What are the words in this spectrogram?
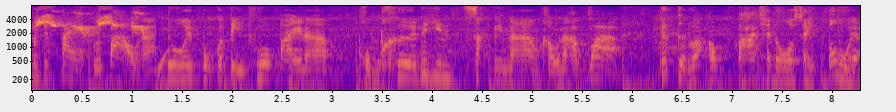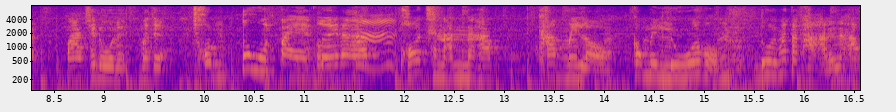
มันจะแตกหรือเปล่านะ โดยปกติทั่วไปนะครับ ผมเคยได้ยินศักดินาของเขานะครับว่า ถ้าเกิดว่าเอาปลาชะโดใส่ตู้เนี่ยปลาชะโดเนี่ยมันจะชนตู้แตกเลยนะครับเพราะฉะนั้นนะครับถ้าไม่ลองก็ไม่รู้ครับผม โดยมาตรฐานเลยนะครับ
